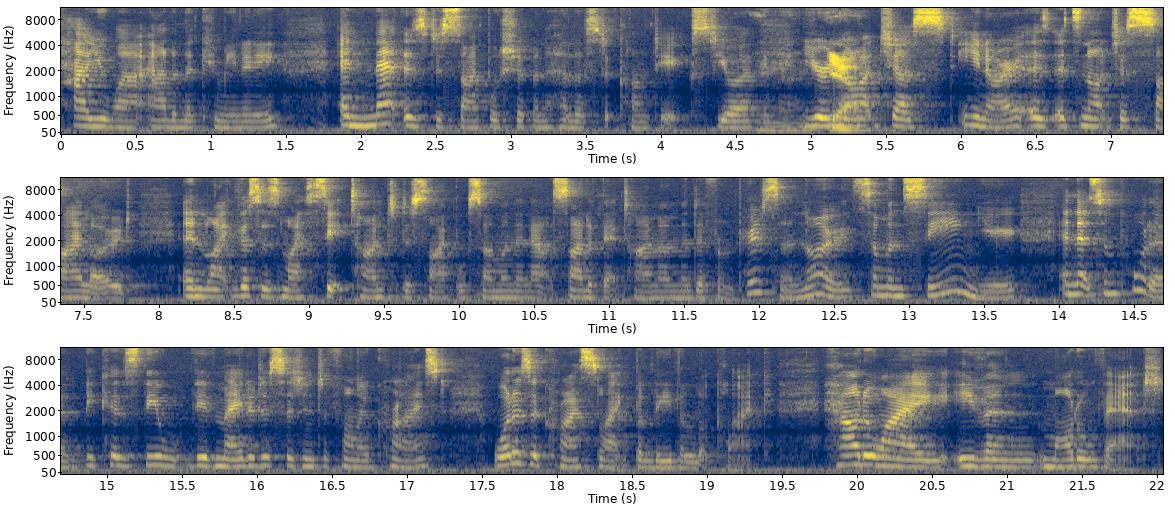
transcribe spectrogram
how you are out in the community. And that is discipleship in a holistic context. You're Amen. you're Yeah. not just, you know, it's, not just siloed and like this is my set time to disciple someone and outside of that time I'm a different person. No, someone's seeing you and that's important because they they've made a decision to follow Christ. What does a Christ-like believer look like? How do I even model that?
